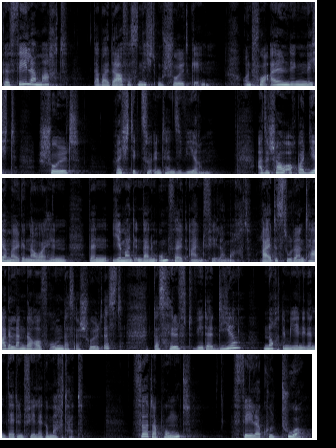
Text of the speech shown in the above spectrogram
Wer Fehler macht, dabei darf es nicht um Schuld gehen und vor allen Dingen nicht Schuld richtig zu intensivieren. Also schau auch bei dir mal genauer hin, wenn jemand in deinem Umfeld einen Fehler macht. Reitest du dann tagelang darauf rum, dass er schuld ist? Das hilft weder dir noch demjenigen, der den Fehler gemacht hat. Vierter Punkt, Fehlerkultur.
